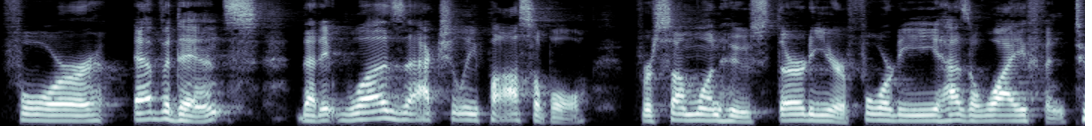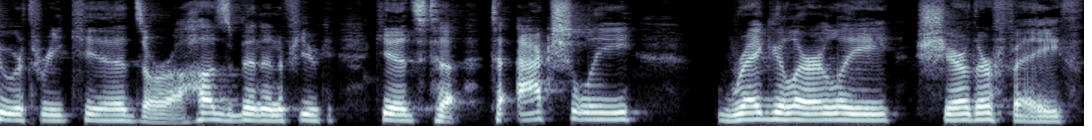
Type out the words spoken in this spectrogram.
for evidence that it was actually possible for someone who's 30 or 40, has a wife and two or three kids, or a husband and a few kids to, to actually regularly share their faith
